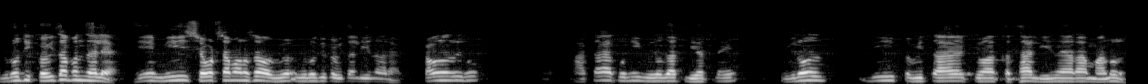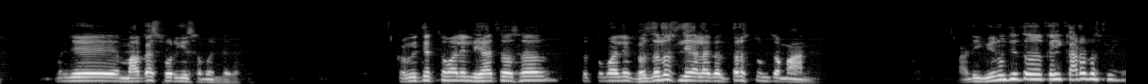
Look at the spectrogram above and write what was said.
विरोधी कविता बंद झाल्या. हे मी शेवटचा माणूस आहे वि- विरोधी कविता लिहिणार. आहे का रे तो? आता कोणी विनोदात लिहत नाही. विनोदी कविता किंवा कथा लिहिणारा माणूस म्हणजे मागासवर्गीय समजले जातो कवितेत तुम्हाला लिहायचं असेल तर तुम्हाला गझलच लिहायला लागेल तरच तुमचा मान आहे. आणि विनोदी तर काही काढतच नाही.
